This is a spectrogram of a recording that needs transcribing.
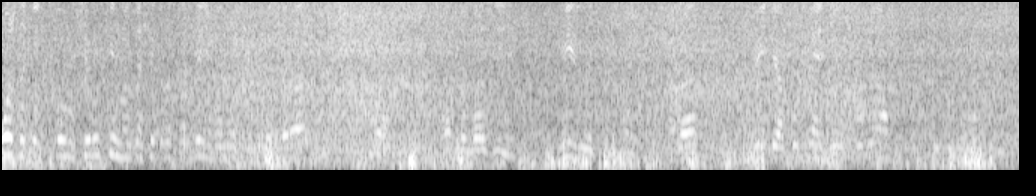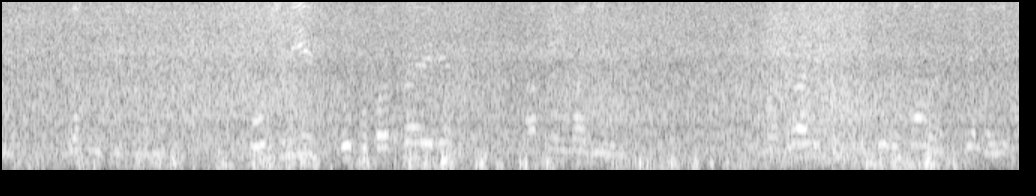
Можно как с помощью руки, но за счет расслабления вы можете просто раз, два, освобождение. Медленно раз, видите, опускаете ее сюда, закручиваете момент. Ушли, руку поставили, освободили. Набрали, то же самое схема есть.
